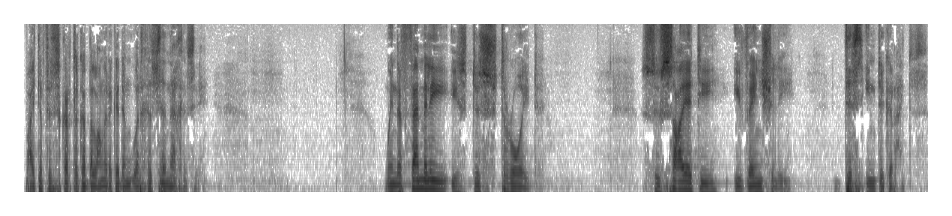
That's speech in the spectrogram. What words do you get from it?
Maar hy het 'n verskriklike belangrike ding oor gesinne gesê. When the family is destroyed, society eventually disintegrates.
